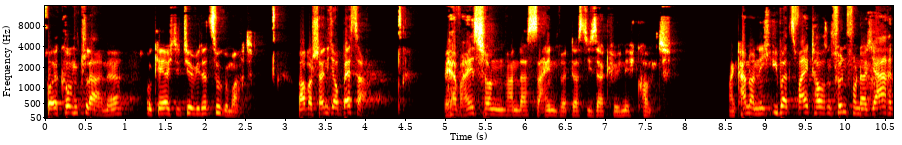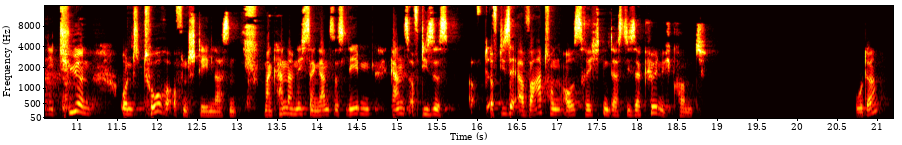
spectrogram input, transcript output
Vollkommen klar, ne? Okay, habe ich die Tür wieder zugemacht. War wahrscheinlich auch besser. Wer weiß schon, wann das sein wird, dass dieser König kommt. Man kann doch nicht über 2500 Jahre die Türen und Tore offen stehen lassen. Man kann doch nicht sein ganzes Leben ganz auf, dieses, auf diese Erwartung ausrichten, dass dieser König kommt. Oder?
